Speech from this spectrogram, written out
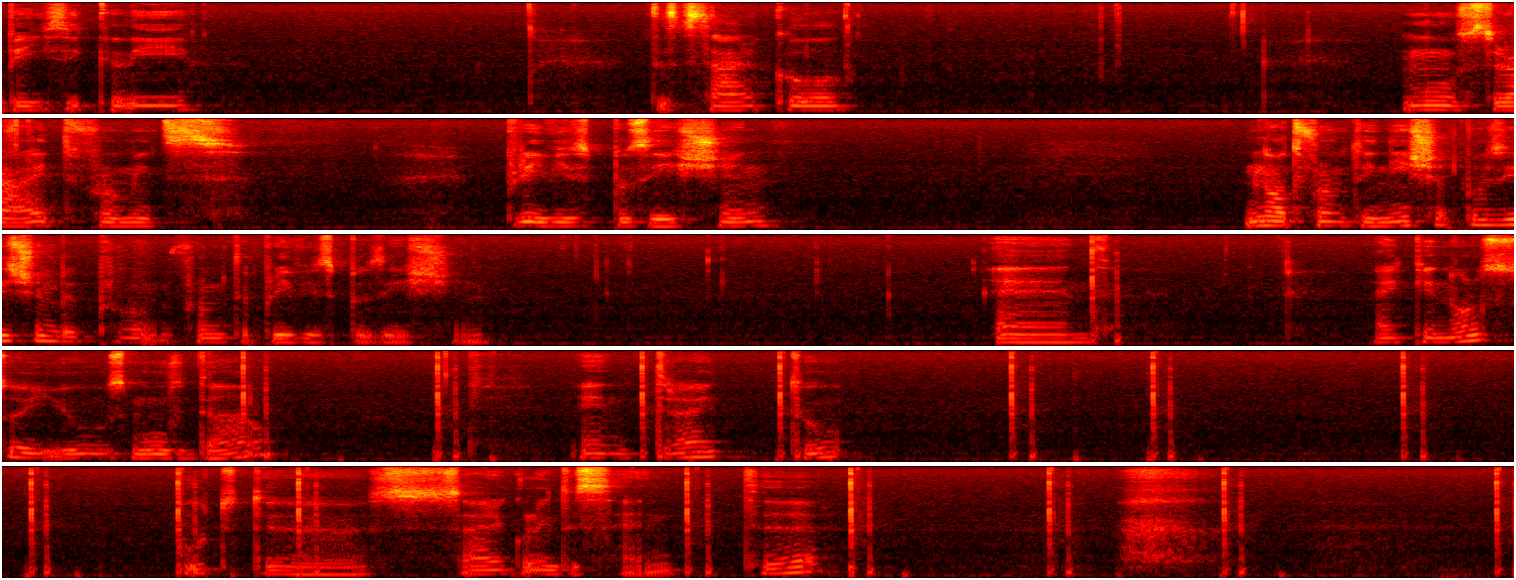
basically the circle moves right from its previous position not from the initial position but from, from the previous position. And I can also use move down and try to put the circle in the center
